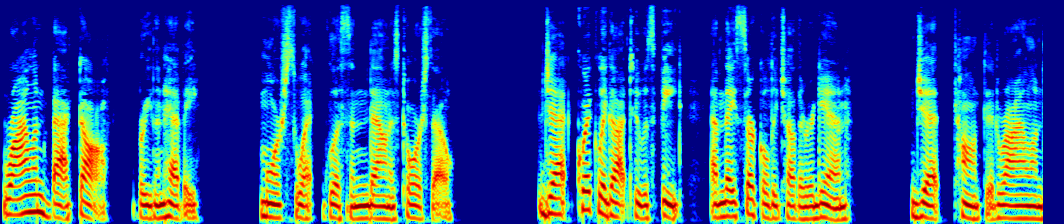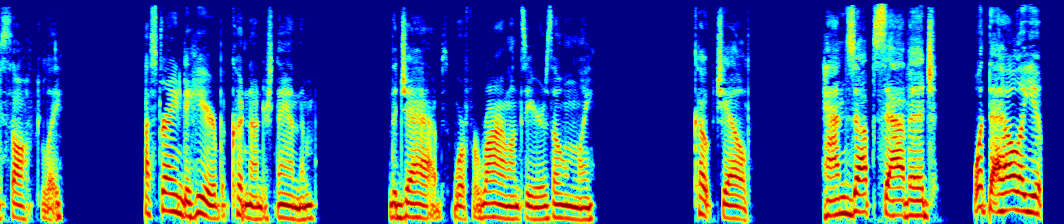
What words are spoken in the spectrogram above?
Ryland backed off, breathing heavy. More sweat glistened down his torso. Jet quickly got to his feet, and they circled each other again. Jet taunted Ryland softly. I strained to hear but couldn't understand them. The jabs were for Ryland's ears only. Coach yelled, Hands up, Savage! What the hell are you?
